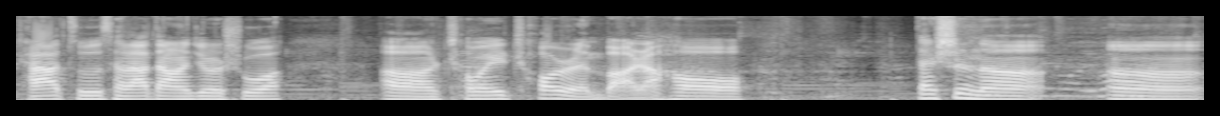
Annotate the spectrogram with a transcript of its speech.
查拉图斯特拉当时就是说，呃，成为超人吧。然后，但是呢，嗯，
